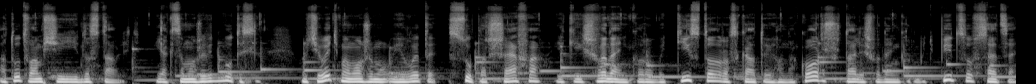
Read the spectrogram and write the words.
а тут вам ще її доставлять. Як це може відбутися? Вочевидь, ми можемо уявити супершефа, який швиденько робить тісто, розкатує його на корж, далі швиденько робить піцу, все це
